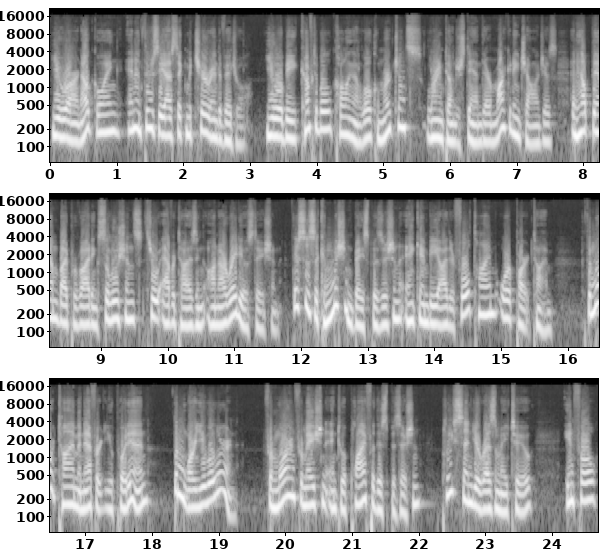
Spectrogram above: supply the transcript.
You are an outgoing and enthusiastic, mature individual. You will be comfortable calling on local merchants, learning to understand their marketing challenges, and help them by providing solutions through advertising on our radio station. This is a commission based position and can be either full time or part time. The more time and effort you put in, the more you will earn. For more information and to apply for this position, please send your resume to info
